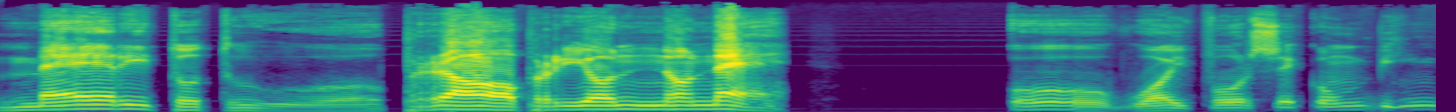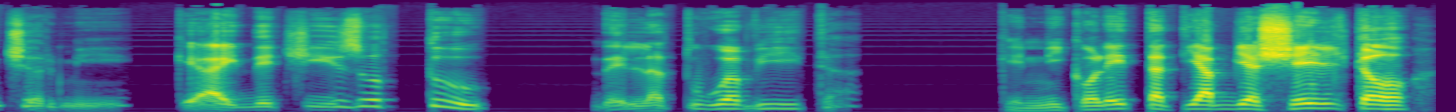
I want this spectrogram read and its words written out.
merito tuo proprio non è. O vuoi forse convincermi che hai deciso tu della tua vita. Che Nicoletta ti abbia scelto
